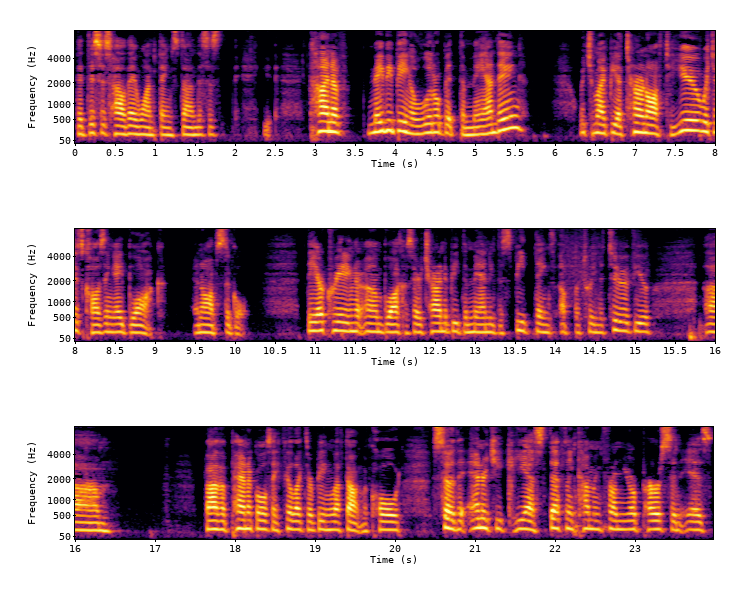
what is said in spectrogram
that this is how they want things done. This is kind of maybe being a little bit demanding, which might be a turn off to you, which is causing a block, an obstacle. They are creating their own block because they're trying to be demanding to speed things up between the two of you. Um, Five of Pentacles, they feel like they're being left out in the cold. So the energy, yes, definitely coming from your person is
